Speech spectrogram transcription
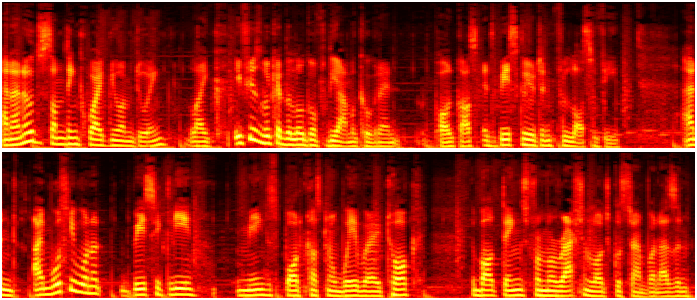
And I know this is something quite new I'm doing. Like, if you look at the logo of the I'm a Coconut podcast, it's basically written philosophy. And I mostly want to basically make this podcast in a way where I talk about things from a rational, logical standpoint, as in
